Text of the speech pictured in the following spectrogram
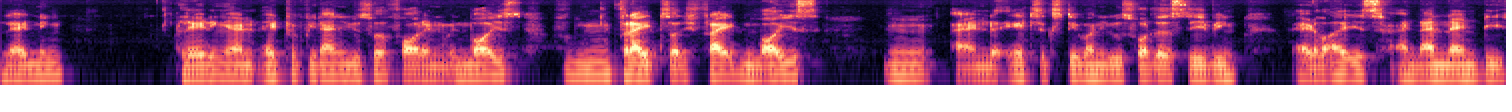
landing Lading and 859 used for foreign invoice, mm, freight, sorry, freight invoice, mm, and 861 used for the receiving advice, and 990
